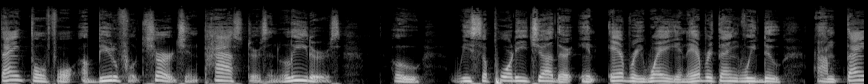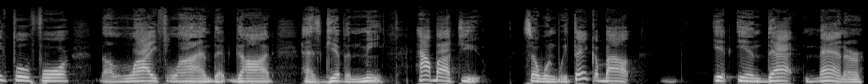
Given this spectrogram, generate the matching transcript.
Thankful for a beautiful church and pastors and leaders who we support each other in every way in everything we do. I'm thankful for the lifeline that God has given me. How about you? So when we think about it in that manner,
